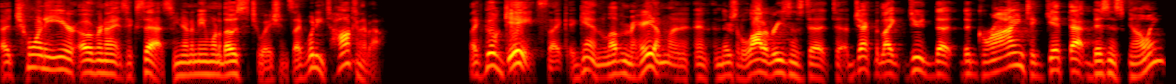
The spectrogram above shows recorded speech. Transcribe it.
a 20 year overnight success. You know what I mean? One of those situations. Like, what are you talking about? Like Bill Gates, like again, love him or hate him, and, and, and there's a lot of reasons to, to object, but like, dude, the the grind to get that business going,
